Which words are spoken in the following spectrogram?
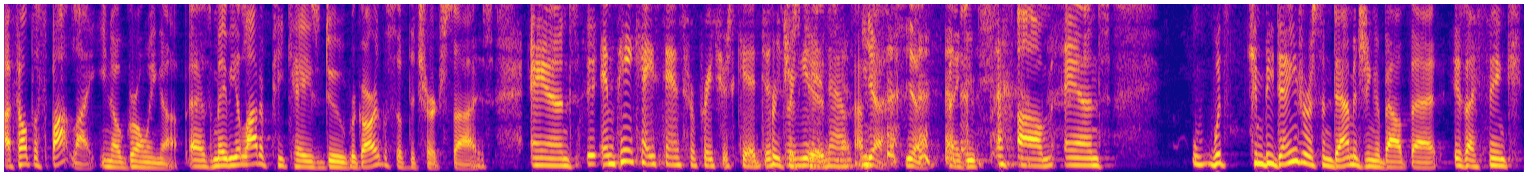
I felt a spotlight, you know, growing up, as maybe a lot of PKs do, regardless of the church size. And it, and PK stands for preacher's kid, just preacher's for you kids. to know. Yes, yes, thank you. Um, and what can be dangerous and damaging about that is, I think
